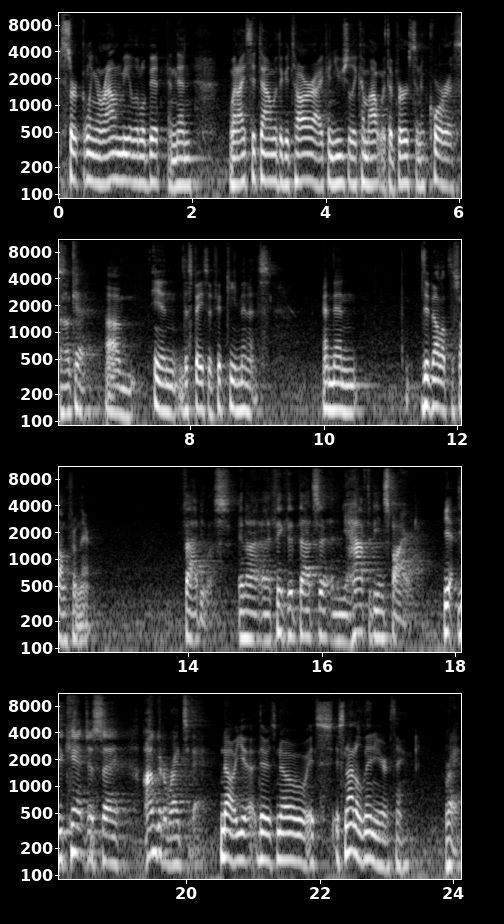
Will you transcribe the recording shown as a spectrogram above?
circling around me a little bit, and then when I sit down with the guitar, I can usually come out with a verse and a chorus. Okay. um, in the space of 15 minutes and then develop the song from there. Fabulous. And I, I think that that's it. And you have to be inspired. Yes. You can't just say, "I'm going to write today." No, yeah, there's no, it's, it's not a linear thing. Right.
